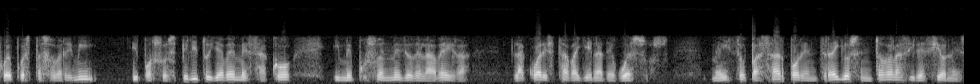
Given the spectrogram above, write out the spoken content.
fue puesta sobre mí y por su espíritu Yahvé me sacó y me puso en medio de la vega, la cual estaba llena de huesos. Me hizo pasar por entre ellos en todas las direcciones.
